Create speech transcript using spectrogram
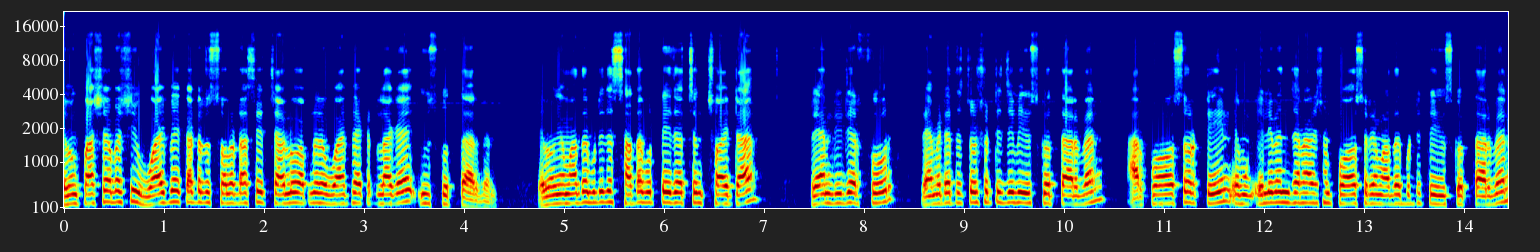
এবং পাশাপাশি ওয়াইফাই কাটার সোলার আছে, চাইলেও আপনারা ওয়াইফাই কাট লাগায় ইউজ করতে পারবেন। এবং এই মাদারবোর্ডটিতে সাদা বোর্ড পেয়ে যাচ্ছেন ছয়টা র্যাম ডিডিআর ফোর র্যাম এটাতে চৌষট্টি জিবি ইউজ করতে পারবেন, আর প্রসেসর টেন এবং ইলেভেন জেনারেশন প্রসেসরের মাদারবোর্ডটিতে ইউজ করতে পারবেন।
